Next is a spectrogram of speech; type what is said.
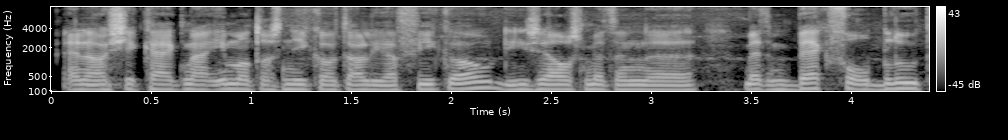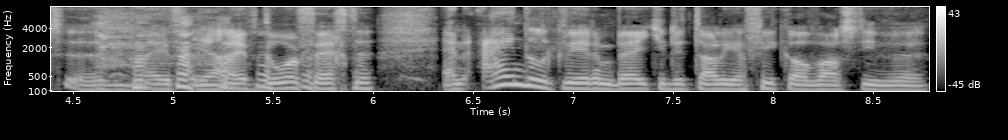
En als je kijkt naar iemand als Nico Taliafico, die zelfs met een, uh, met een bek vol bloed uh, bleef, ja. bleef, doorvechten. En eindelijk weer een beetje de Taliafico was die we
